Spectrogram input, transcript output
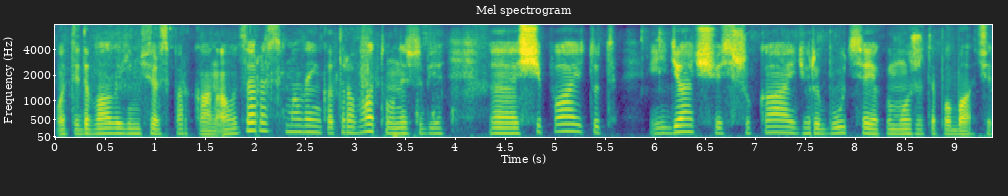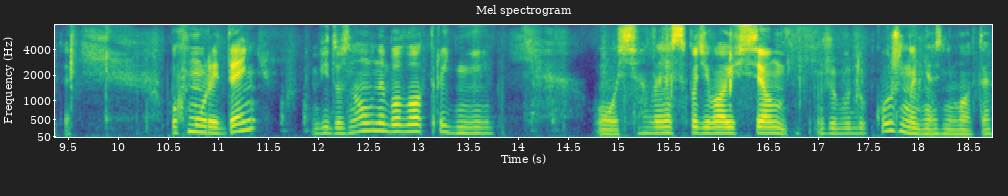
От і давали їм через паркан. А от зараз маленька трава, то вони собі е, щипають тут, їдять щось, шукають, грибуться, як ви можете побачити. Похмурий день. Відео знову не було три дні. Ось, але я сподіваюся, вже буду кожного дня знімати.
